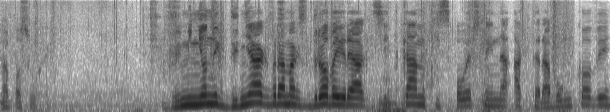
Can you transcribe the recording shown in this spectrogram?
No posłuchaj. W minionych dniach w ramach zdrowej reakcji tkanki społecznej na akt rabunkowy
